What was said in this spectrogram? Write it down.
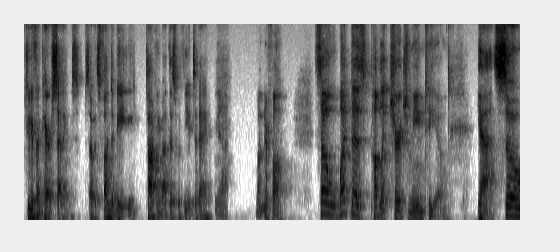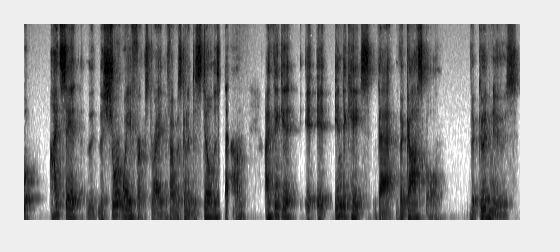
two different parish settings. So it's fun to be talking about this with you today. Yeah, wonderful. So what does public church mean to you? Yeah, so I'd say it the short way first, right? If I was going to distill this down, I think it, it, it indicates that the gospel, the good news,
